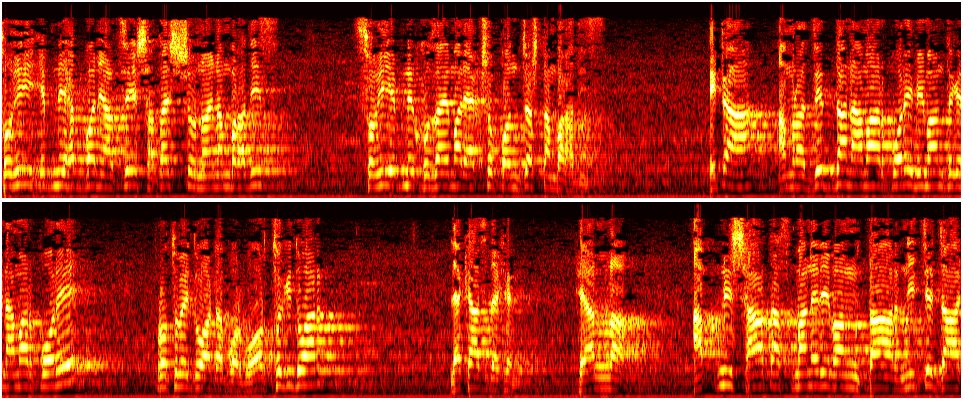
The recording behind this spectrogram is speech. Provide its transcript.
সহি ইবনে হেব্বানে আছে সাতাশশো নয় নম্বর হাদিস। সহি ইবনে খোজাইমার একশো পঞ্চাশ নম্বর হাদিস। এটা আমরা জেদ্দা নামার পরে, বিমান থেকে নামার পরে প্রথমে দোয়াটা পড়ব। অর্থ কি দোয়ার? লেখা আছে দেখেন, হে আল্লাহ আপনি সাত আসমানের এবং তার নিচে যা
